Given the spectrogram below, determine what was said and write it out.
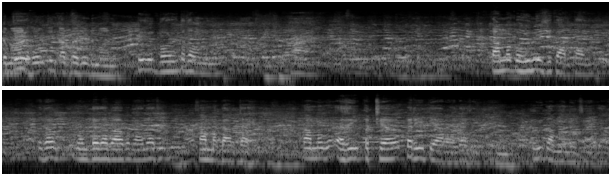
ਡਿਮਾਂਡ ਹੋਰ ਕੀ ਕਰਦਾ ਸੀ ਡਿਮਾਂਡ? ਵੀ ਬੋਲਟ ਦੋ ਮੈਨੂੰ ਹਾਂ। ਕੰਮ ਕੋਈ ਨਹੀਂ ਸੀ ਕਰਦਾ ਜੀ। ਇਹਦਾ ਮੁੰਡੇ ਦਾ ਬਾਪ ਕਹਿੰਦਾ ਸੀ ਕੰਮ ਕਰਦਾ ਹੈ ਕੰਮ ਅਸੀਂ ਪੁੱਛਿਆ ਘਰੀ ਪਿਆ ਰਹਿੰਦਾ ਸੀ। ਕੋਈ ਕੰਮ ਨਹੀਂ ਸੀ ਕਰਦਾ।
